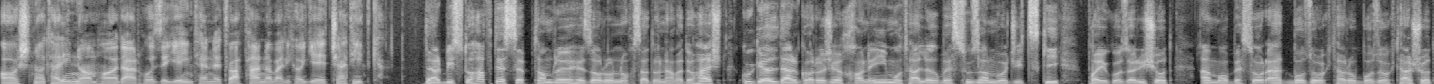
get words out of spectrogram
آشناترین نامها در حوزه اینترنت و فناوری های جدید کرد؟ در 27 سپتامبر 1998 گوگل در گاراژ خانه‌ای متعلق به سوزان واجیتسکی پایه‌گذاری شد اما به سرعت بزرگتر و بزرگتر شد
